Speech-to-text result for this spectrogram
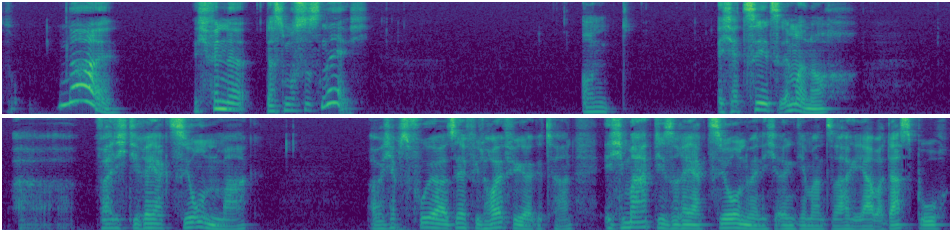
So, nein, ich finde, das muss es nicht. Und ich erzähle es immer noch, äh, weil ich die Reaktionen mag. Aber ich habe es früher sehr viel häufiger getan. Ich mag diese Reaktion, wenn ich irgendjemand sage, ja, aber das Buch,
